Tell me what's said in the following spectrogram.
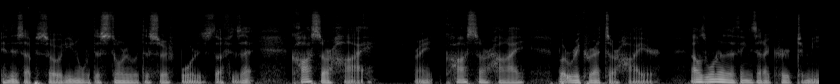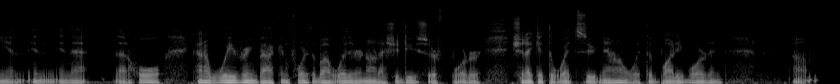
in this episode, you know, with the story with the surfboard and stuff, is that costs are high, right? Costs are high, but regrets are higher. That was one of the things that occurred to me in, in, in that that whole kind of wavering back and forth about whether or not I should do surfboard or should I get the wetsuit now with the bodyboard. And, um,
